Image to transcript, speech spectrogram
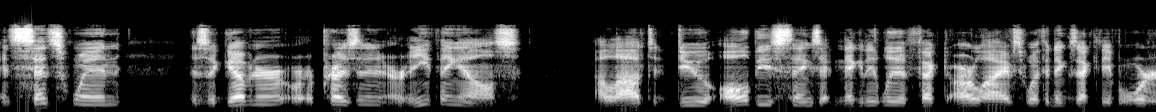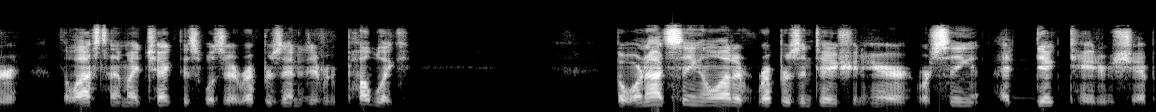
And since when is a governor or a president or anything else allowed to do all these things that negatively affect our lives with an executive order. The last time I checked, this was a representative republic. But we're not seeing a lot of representation here. We're seeing a dictatorship.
